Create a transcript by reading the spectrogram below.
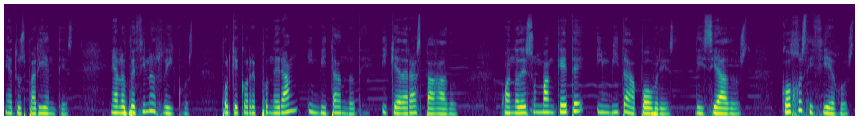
ni a tus parientes, ni a los vecinos ricos, porque corresponderán invitándote y quedarás pagado. Cuando des un banquete, invita a pobres, lisiados, cojos y ciegos,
